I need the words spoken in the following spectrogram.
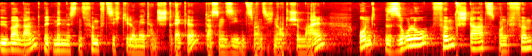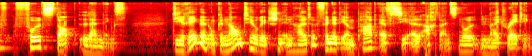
über Land mit mindestens 50 Kilometern Strecke, das sind 27 nautische Meilen, und Solo 5 Starts und 5 Full-Stop-Landings. Die Regeln und genauen theoretischen Inhalte findet ihr im Part FCL 810 Night Rating.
